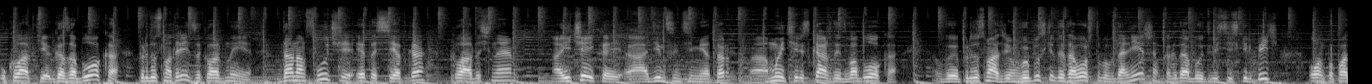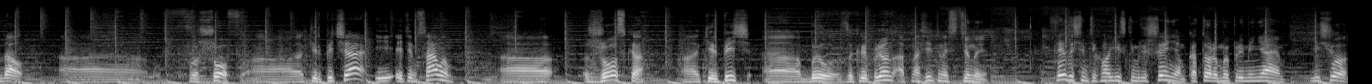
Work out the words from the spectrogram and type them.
укладки газоблока предусмотреть закладные. В данном случае это сетка кладочная, а, ячейкой 1 см. А, мы через каждые два блока предусматриваем выпуски для того, чтобы в дальнейшем, когда будет вестись кирпич, он попадал в шов э, кирпича и этим самым э, жестко э, кирпич был закреплен относительно стены. Следующим технологическим решением, которое мы применяем еще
